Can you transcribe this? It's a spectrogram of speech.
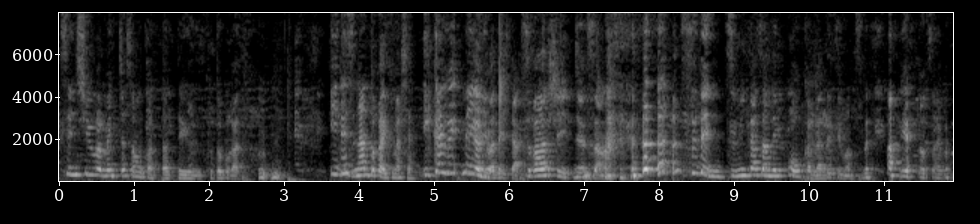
先週はめっちゃ寒かったっていう言葉があって、うんうん、いいですなんとかいきました。1回目よりはできた。素晴らしいじゅんさん。すでに積み重ね効果が出てますね。ありがとうございます。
